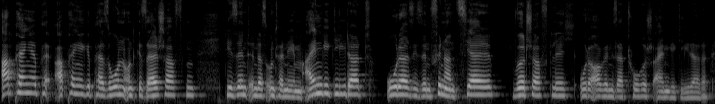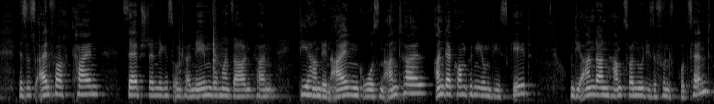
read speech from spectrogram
Abhängige Personen und Gesellschaften, die sind in das Unternehmen eingegliedert oder sie sind finanziell, wirtschaftlich oder organisatorisch eingegliedert. Es ist einfach kein selbstständiges Unternehmen, wo man sagen kann, die haben den einen großen Anteil an der Company, um die es geht, und die anderen haben zwar nur diese 5 Prozent,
